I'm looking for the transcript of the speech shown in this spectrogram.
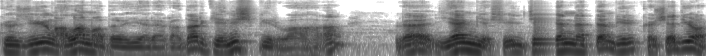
Gözlüğün alamadığı yere kadar geniş bir vaha, ve yemyeşil cennetten bir köşe diyor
